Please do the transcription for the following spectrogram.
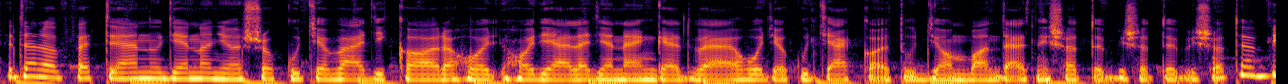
Tehát alapvetően ugye nagyon sok kutya vágyik arra, hogy, hogy el legyen engedve, hogy a kutyákkal tudjon bandázni, stb. stb. stb.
